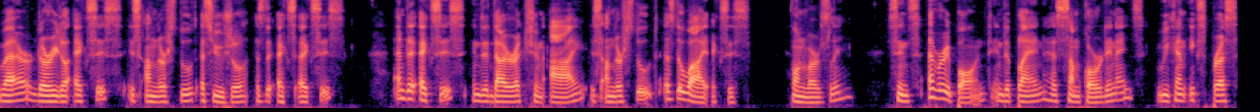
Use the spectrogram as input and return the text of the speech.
where the real axis is understood as usual as the x-axis, and the axis in the direction i is understood as the y-axis. Conversely, since every point in the plane has some coordinates, we can express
